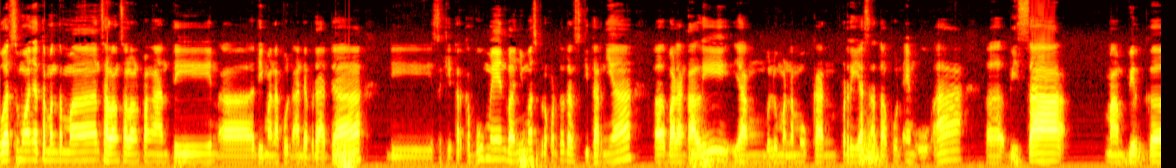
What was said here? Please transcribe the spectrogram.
buat semuanya teman-teman calon-calon pengantin eh, di mana pun anda berada di sekitar Kebumen, Banyumas, Purwokerto dan sekitarnya eh, barangkali yang belum menemukan perias ataupun MUA eh, bisa mampir ke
